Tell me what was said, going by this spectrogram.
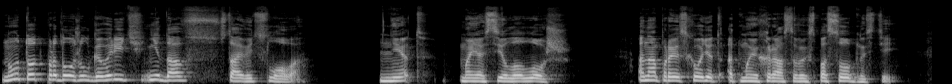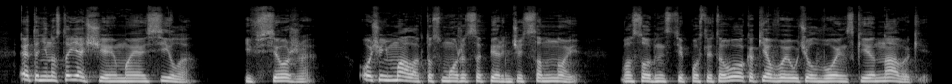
но тот продолжил говорить, не дав вставить слово. «Нет, моя сила ложь. Она происходит от моих расовых способностей. Это не настоящая моя сила. И все же, очень мало кто сможет соперничать со мной, в особенности после того, как я выучил воинские навыки.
